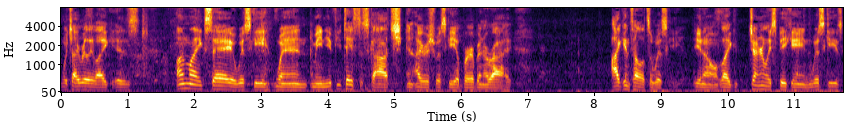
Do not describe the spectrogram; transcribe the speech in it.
which I really like, is unlike say a whiskey. When I mean, if you taste a Scotch, an Irish whiskey, a bourbon, a rye, I can tell it's a whiskey. You know, like generally speaking, whiskeys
